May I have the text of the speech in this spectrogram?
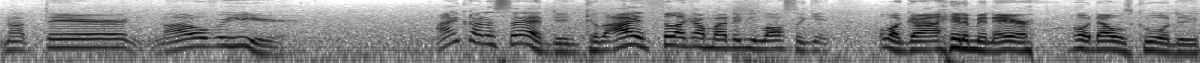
Not there. Not over here. I ain't kind of sad, dude. Because I feel like I might be lost again. Oh my god, I hit him in air. Oh, that was cool, dude.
